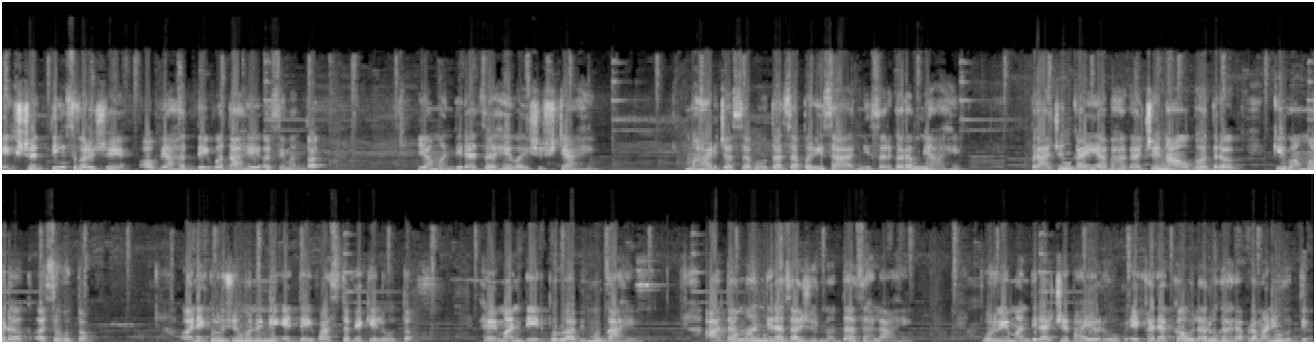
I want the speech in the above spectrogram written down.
एकशे तीस वर्षे अव्याहत तेवत आहे असे म्हणतात. या मंदिराचं हे वैशिष्ट्य आहे. महाडच्या सभोवताचा परिसर निसर्गरम्य आहे. प्राचीन काळी या भागाचे नाव भद्रक किंवा मडक असं होतं. अनेक ऋषीमुनींनी येथे वास्तव्य केलं होतं. हे मंदिर पूर्वाभिमुख आहे. आता मंदिराचा जीर्णोद्धार झाला आहे. पूर्वी मंदिराचे बाह्यरूप एखाद्या कौलारू घराप्रमाणे होते.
